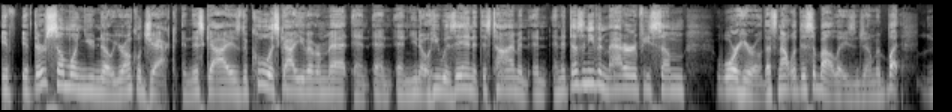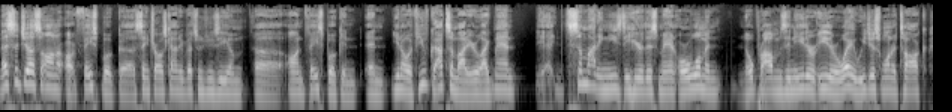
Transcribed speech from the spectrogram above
if if there's someone you know, your Uncle Jack, and this guy is the coolest guy you've ever met, and and and you know he was in at this time, and and and it doesn't even matter if he's some war hero. That's not what this is about, ladies and gentlemen. But message us on our Facebook, uh, St. Charles County Veterans Museum, uh, on Facebook. And, and, you know, if you've got somebody you're like, man, somebody needs to hear this man or woman, no problems in either, either way. We just want to talk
